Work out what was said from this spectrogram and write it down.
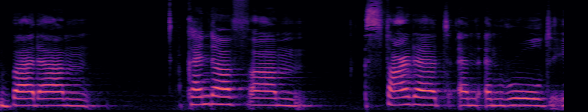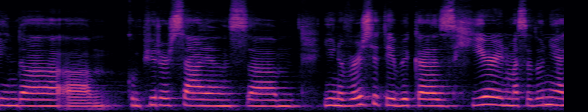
But um, kind of um, started and enrolled in the um, computer science um, university because here in Macedonia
